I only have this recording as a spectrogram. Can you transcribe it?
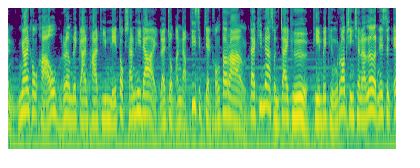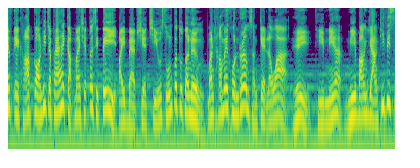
น งานของเขาเริ่มโดยการพาทีมหนีตกชั้นให้ได้ และจบอันดับที่17ของตาราง แต่ที่น่าสนใจคือ ทีมไปถึงรอบชิงชนะเลิศในศึก FA ครับก่อนที่จะแพ้ให้กับแมนเชสเตอร์ซิตี้ไปแบบเฉียดฉิวศูนย์ประตูต่อหนึ่งมันทำให้คนเริ่มสังเกตแล้วว่า เฮ้ยทีมเนี้ยมีบางอย่างที่พิเศ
